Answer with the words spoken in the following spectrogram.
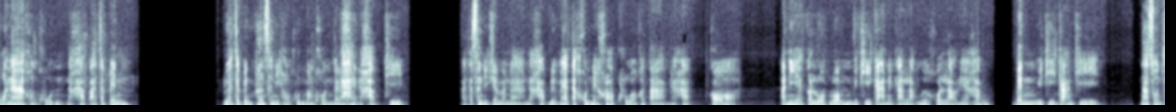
หัวหน้าของคุณนะครับ อาจจะเป็นหรืออาจจะเป็นเพื่อนสนิทของคุณบางคนก็ได้นะครับ ที่อาจจะสนิทกันมานานนะครับ หรือแม้แต่คนในครอบครัวก็ตามนะครับ ก็อันนี้ก็รวบรวมวิธีการในการรับมือคนเหล่านี้ครับ เป็นวิธีการที่น่าสนใจ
